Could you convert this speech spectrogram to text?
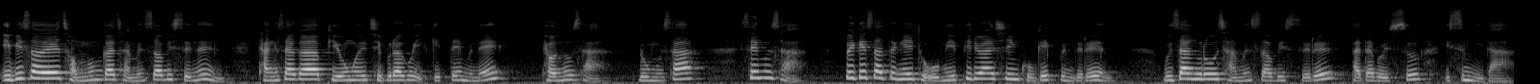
이비서의 전문가 자문 서비스는 당사가 비용을 지불하고 있기 때문에 변호사, 노무사, 세무사, 회계사 등의 도움이 필요하신 고객분들은 무상으로 자문 서비스를 받아볼 수 있습니다.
